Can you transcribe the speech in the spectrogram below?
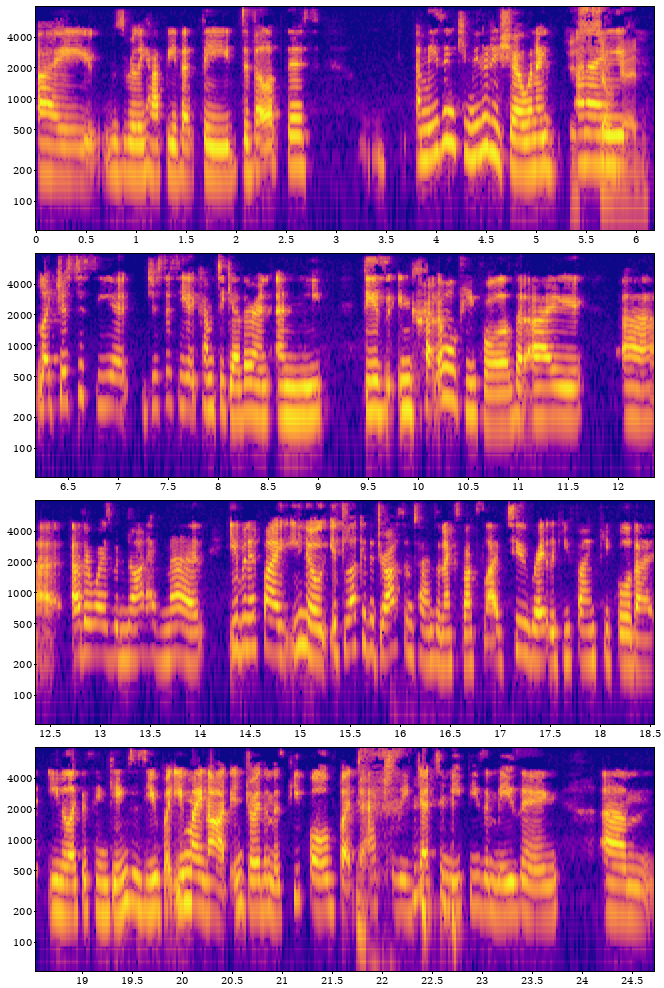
I was really happy that they developed this amazing community show, and I It's and so I good. like just to see it, just to see it come together and and meet these incredible people that I uh, otherwise would not have met. Even if I, you know, it's luck of the draw sometimes on Xbox Live too, right? Like you find people that, you know, like the same games as you, but you might not enjoy them as people, but to actually get to meet these amazing, um,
